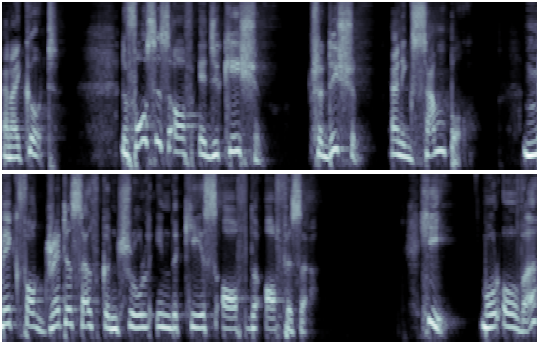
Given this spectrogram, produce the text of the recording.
and I quote The forces of education tradition, and example make for greater self control in the case of the officer. He, moreover,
